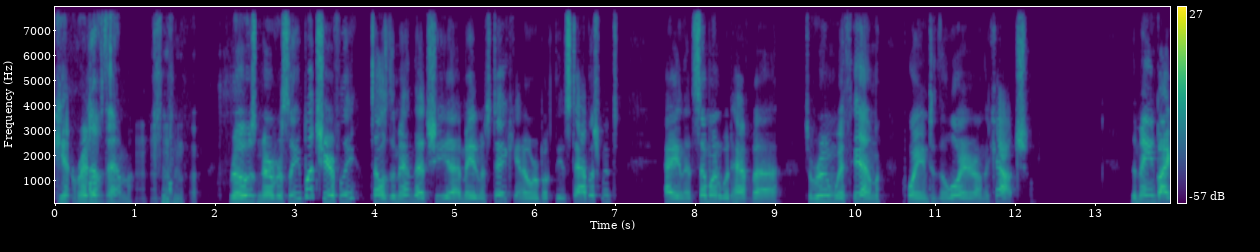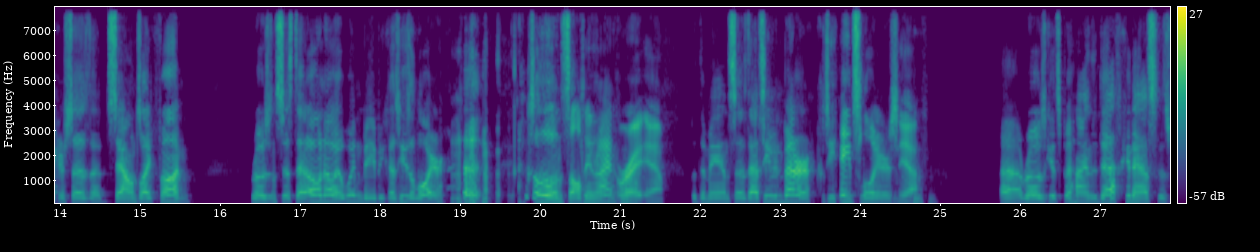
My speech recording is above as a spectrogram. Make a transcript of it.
Get rid of them. Rose, nervously but cheerfully, tells the men that she uh, made a mistake and overbooked the establishment, adding that someone would have uh, to room with him, pointing to the lawyer on the couch. The main biker says that sounds like fun. Rose insists that, oh no, it wouldn't be because he's a lawyer. it's a little insulting, right? right. Yeah. But the man says that's even better because he hates lawyers. Yeah. Uh, Rose gets behind the desk and asks his,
